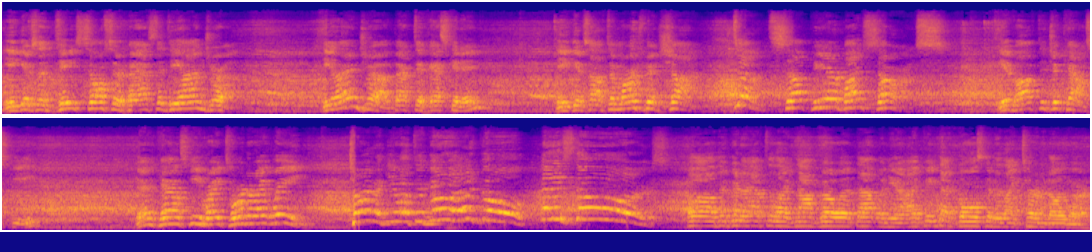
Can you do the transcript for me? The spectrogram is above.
He gives a deep saucer pass to Deandra. Deandra back to Heiskanen. He gives off to Marchment shot. Dumped up here by Saros. Give off to Jankowski. Jankowski right toward the right wing. Trying to give up to go ahead goal. And he scores! Oh, they're going to have to like not go at that one here. I think that goal's going to like turn it over.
